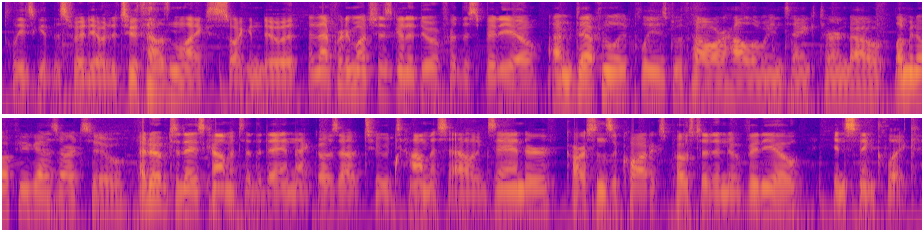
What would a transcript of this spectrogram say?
please get this video to 2,000 likes so I can do it. And that pretty much is going to do it for this video. I'm definitely pleased with how our Halloween tank turned out. Let me know if you guys are too. I do have today's comment of the day, and that goes out to Thomas Alexander. Carson's Aquatics posted a new video, Instant Click.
